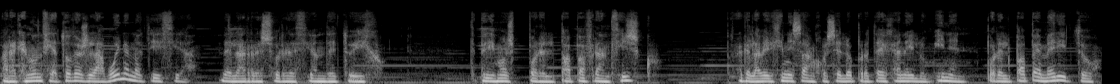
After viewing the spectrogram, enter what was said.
para que anuncie a todos la buena noticia de la resurrección de tu Hijo. Te pedimos por el Papa Francisco, para que la Virgen y San José lo protejan e iluminen, por el Papa emérito,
